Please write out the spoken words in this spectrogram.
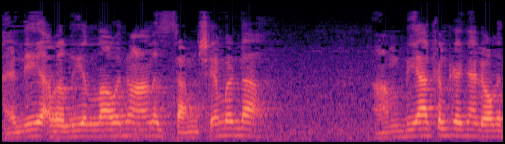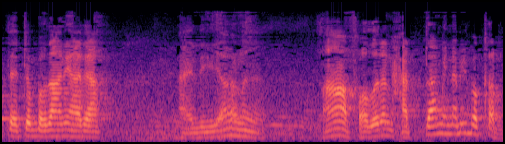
അലി റളിയല്ലാഹുവിനും ആണ്. സംശയം വേണ്ട. അമ്പിയാക്കൾ കഴിഞ്ഞാൽ ലോകത്തെ ഏറ്റവും പ്രധാനി ആരാ? അലിയാണ്. ആ ഫതുലൻ ഹത്താമിൻ അബിബക്കർ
